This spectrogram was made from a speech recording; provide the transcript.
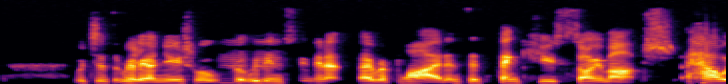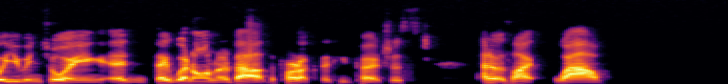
which is really unusual. But Mhm. within two minutes, they replied and said, "Thank you so much. How are you enjoying?" And they went on about the product that he'd purchased, and it was like, "Wow,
